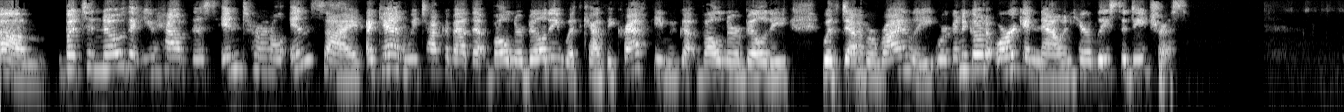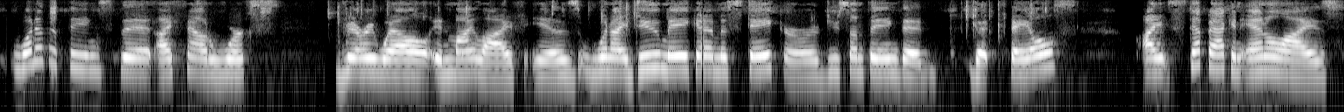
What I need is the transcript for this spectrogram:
Um, but to know that you have this internal insight, again, we talk about that vulnerability with Kathy Krafke. We've got vulnerability with Deborah Riley. We're going to go to Oregon now and hear Lisa Dietrich. One of the things that I found works very well in my life is when I do make a mistake or do something that that fails, I step back and analyze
